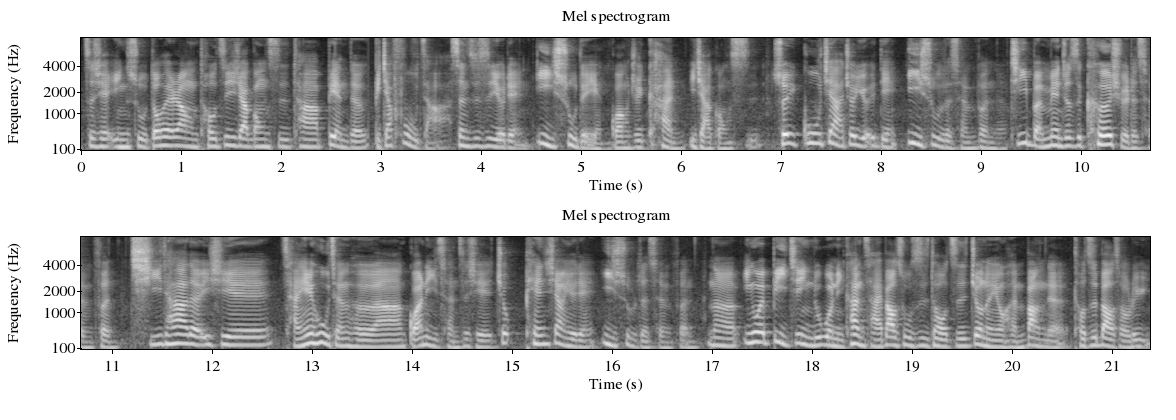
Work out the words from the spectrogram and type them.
这些因素都会让投资一家公司它变得比较复杂，甚至是有点艺术的眼光去看一家公司。所以估价就有一点艺术的成分了，基本面就是科学的成分，其他的一些产业护城河啊、管理层这些就偏向有点艺术的成分。那因为毕竟如果你看财报数字投资就能有很棒的投资报酬率，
